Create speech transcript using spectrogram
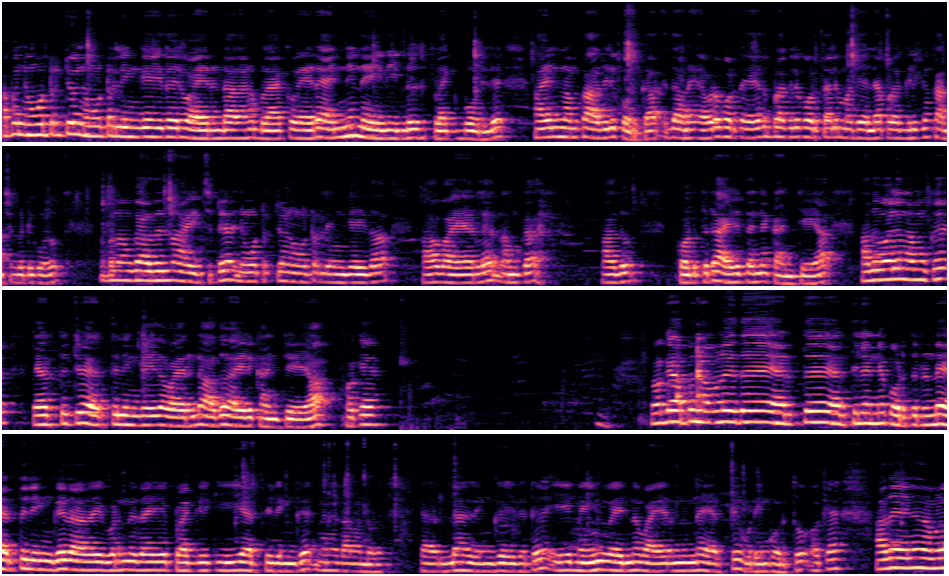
അപ്പോൾ ന്യൂട്രൽ ടു ന്യൂട്രൽ ലിങ്ക് ചെയ്ത ഒരു വയറുണ്ട് അതാണ് ബ്ലാക്ക് വയർ എന്നും എഴുതിയിട്ടുണ്ട് പ്ലഗ് ബോർഡിൽ അതിൽ നമുക്ക് അതിൽ കൊടുക്കാം. ഇതാണ് എവിടെ കൊടുത്ത ഏത് പ്ലഗിൽ കൊടുത്താലും മതി. എല്ലാ പ്ലഗിലേക്കും കണക്ഷൻ കിട്ടിക്കോളും. അപ്പോൾ നമുക്ക് അതിൽ നിന്ന് അയച്ചിട്ട് ന്യൂട്രൽ ടു ന്യൂട്രൽ ലിങ്ക് ചെയ്ത ആ വയറിൽ നമുക്ക് അത് കൊടുത്തിട്ട് അതിൽ തന്നെ കണക്ട് ചെയ്യുക അതുപോലെ നമുക്ക് എർത്ത് ടു എർത്ത് ലിങ്ക് ചെയ്ത വയറുണ്ട് അതും അതിൽ കണക്ട് ചെയ്യുക ഓക്കെ ഓക്കെ അപ്പം നമ്മൾ ഇത് എർത്ത് എർത്തിൽ തന്നെ കൊടുത്തിട്ടുണ്ട്. എർത്ത് ലിങ്ക് അതായത് ഇവിടുന്ന് ഇതാ ഈ പ്ലഗിലേക്ക് ഈ എർത്ത് ലിങ്ക് ഇങ്ങനെ ഇടാൻ കണ്ടോളൂ. എല്ലാം ലിങ്ക് ചെയ്തിട്ട് ഈ മെയിൻ വരുന്ന നിന്ന് എർത്ത് ഇവിടെയും കൊടുത്തു. ഓക്കെ അത് കഴിഞ്ഞ് നമ്മൾ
